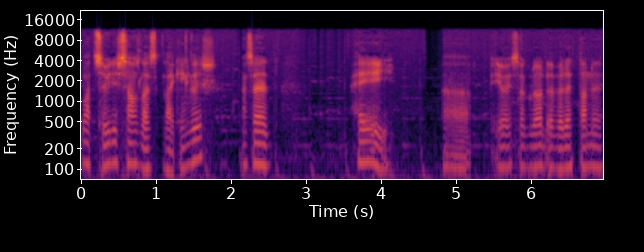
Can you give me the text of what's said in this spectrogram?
What Swedish sounds like like English? I said, Hey, uh, jag är så glad över detta nu.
